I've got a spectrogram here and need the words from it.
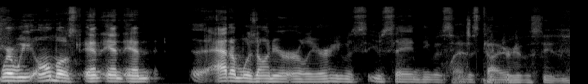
where we almost and and and Adam was on here earlier. He was he was saying he was he was Last tired. of the season.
